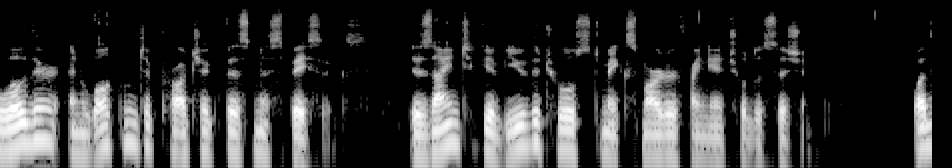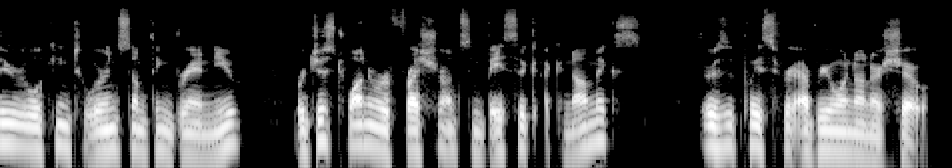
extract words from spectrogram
Hello there and welcome to Project Business Basics, designed to give you the tools to make smarter financial decisions. Whether you're looking to learn something brand new or just want a refresher on some basic economics, there is a place for everyone on our show.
